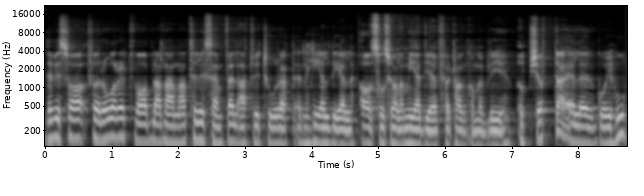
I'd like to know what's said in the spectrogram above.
det vi sa förra året var bland annat till exempel att vi tror att en hel del av sociala medieföretagen kommer bli uppköpta eller gå ihop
